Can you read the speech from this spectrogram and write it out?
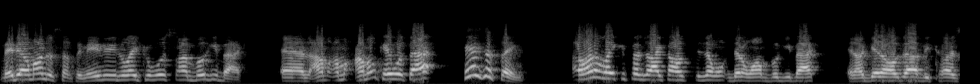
maybe I'm onto something. Maybe the Lakers will sign Boogie back, and I'm I'm I'm okay with that. Here's the thing: a lot of Lakers fans that I talk to they don't they don't want Boogie back, and I get all that because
